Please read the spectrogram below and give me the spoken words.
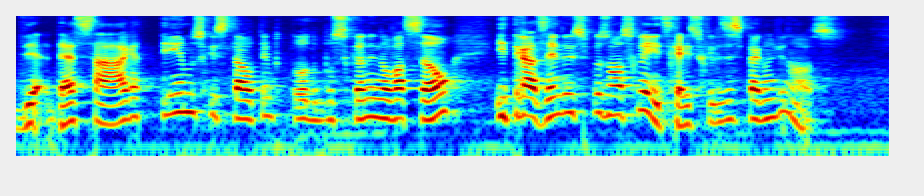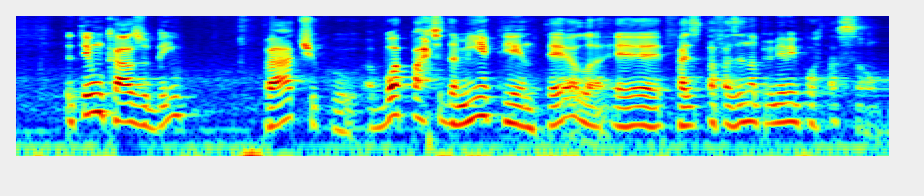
de, dessa área, temos que estar o tempo todo buscando inovação e trazendo isso para os nossos clientes, que é isso que eles esperam de nós. Eu tenho um caso bem prático. A boa parte da minha clientela está é, faz, tá fazendo a primeira importação.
